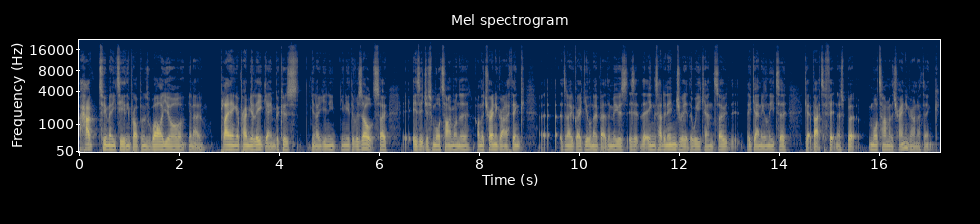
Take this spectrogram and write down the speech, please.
have too many teething problems while you're, you know, playing a Premier League game because you know you need you need the results. So is it just more time on the on the training ground? I think uh, I don't know, Greg. You'll know better than me. Is is it that Ings had an injury at the weekend? So again, he'll need to get back to fitness, but more time on the training ground. I think.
